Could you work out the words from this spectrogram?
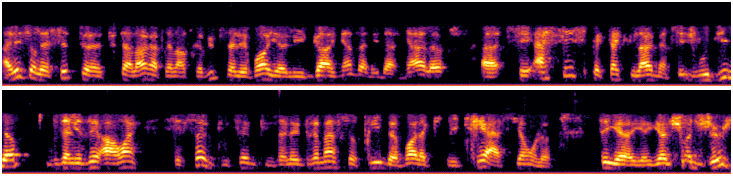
allez sur le site euh, tout à l'heure après l'entrevue, puis vous allez voir, il y a les gagnants de l'année dernière. Là. Euh, c'est assez spectaculaire, merci. Je vous dis, là, vous allez dire, ah ouais, c'est ça une poutine, puis vous allez être vraiment surpris de voir les créations, là. Il y, a, y, a, le choix du juge.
